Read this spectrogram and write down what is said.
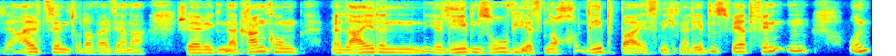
sehr alt sind oder weil sie einer schwerwiegenden Erkrankung leiden, ihr Leben so, wie es noch lebbar ist, nicht mehr lebenswert finden. Und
